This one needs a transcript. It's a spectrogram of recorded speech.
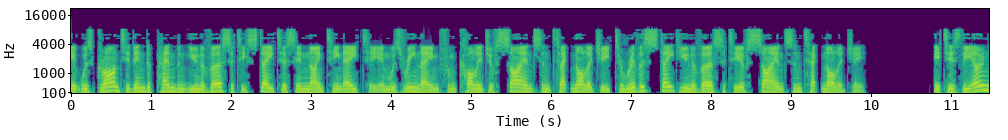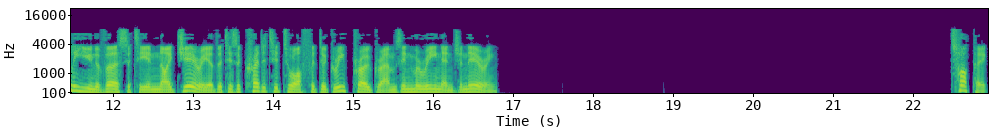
It was granted independent university status in 1980 and was renamed from College of Science and Technology to Rivers State University of Science and Technology. It is the only university in Nigeria that is accredited to offer degree programs in marine engineering. Topic:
